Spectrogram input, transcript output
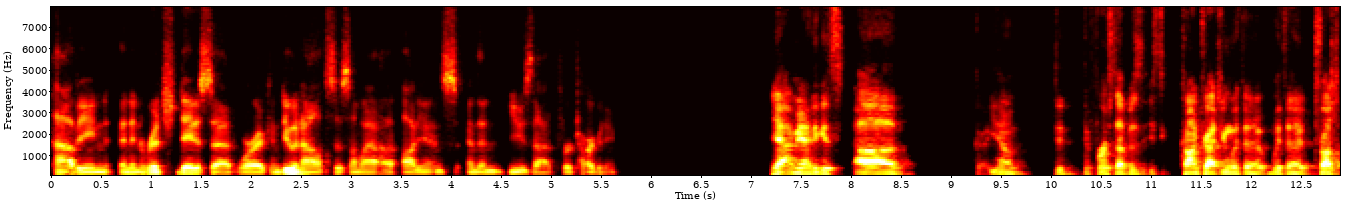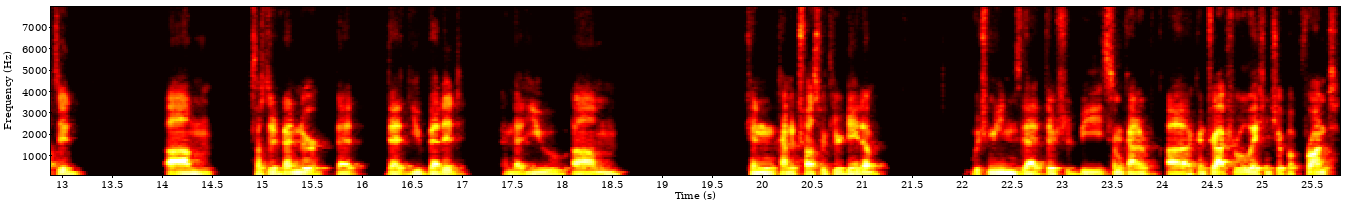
having an enriched data set where I can do analysis on my audience and then use that for targeting. Yeah, I mean, I think it's uh, you know the the first step is, is contracting with a with a trusted um trusted vendor that that you vetted and that you um can kind of trust with your data, which means that there should be some kind of uh, contractual relationship up front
